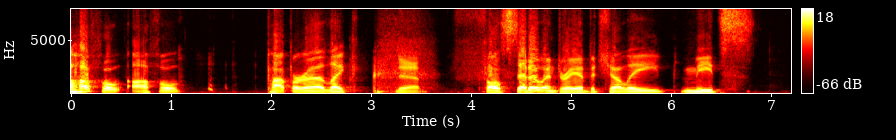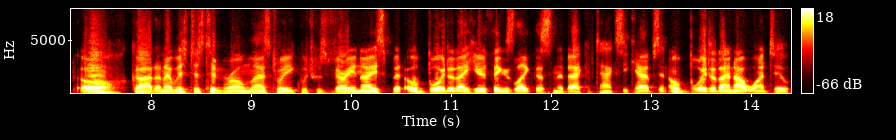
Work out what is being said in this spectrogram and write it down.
awful, awful popera, like yeah. falsetto Andrea Bocelli meets oh god. And i was just in rome last week which was very nice but oh boy did i hear things like this in the back of taxi cabs and oh boy did i not want to.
